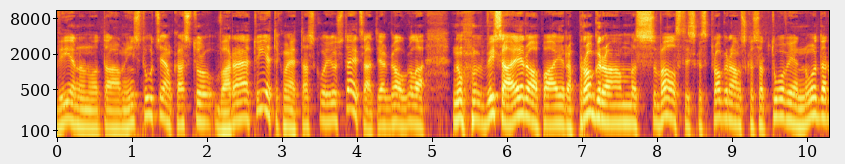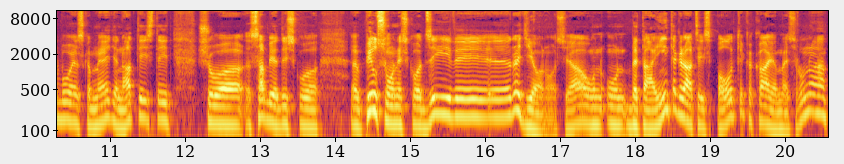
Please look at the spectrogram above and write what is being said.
viena no tām institūcijām, kas tur varētu ietekmēt tas, ko jūs teicāt. Ja? Galu galā nu, visā Eiropā ir programmas, valstiskas programmas, kas ar to vien nodarbojas, ka mēģina attīstīt šo sabiedrību sabiedrisko, eh, pilsonisko dzīvi eh, reģionos. Ja? Un, un, bet tā integrācijas politika, kā jau mēs runājam,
